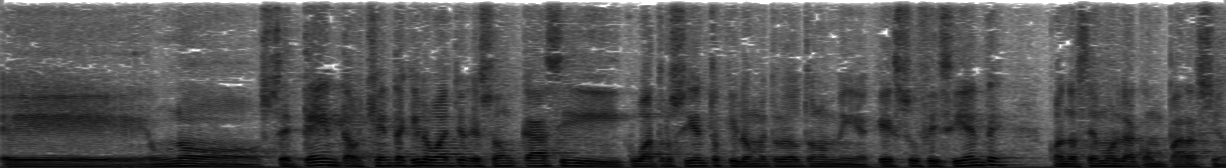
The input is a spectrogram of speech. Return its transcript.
eh, unos 70, 80 kilovatios que son casi 400 kilómetros de autonomía, que es suficiente cuando hacemos la comparación.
